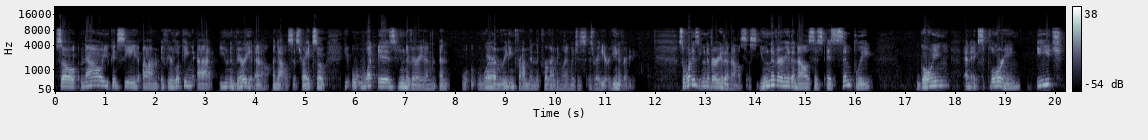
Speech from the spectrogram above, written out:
So now you can see um, if you're looking at univariate anal analysis, right? So you, what is univariate and, and where I'm reading from in the programming language is, is right here, univariate. So what is univariate analysis? Univariate analysis is simply going and exploring each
